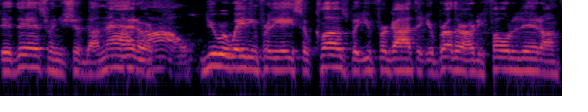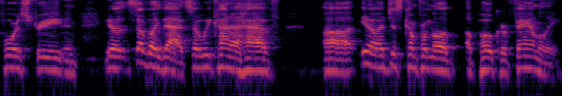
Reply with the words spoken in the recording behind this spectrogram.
did this when you should have done that, Oh, or wow. you were waiting for the ace of clubs, but you forgot that your brother already folded it on Fourth Street, and you know stuff like that. So we kind of have, uh, you know, I just come from a, a poker family.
